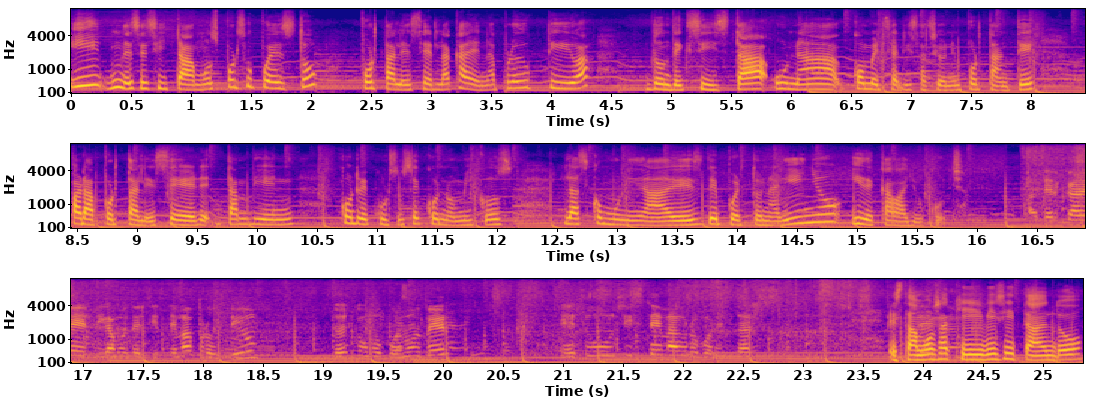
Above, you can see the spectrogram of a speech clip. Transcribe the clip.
Y necesitamos, por supuesto, fortalecer la cadena productiva donde exista una comercialización importante para fortalecer también con recursos económicos las comunidades de Puerto Nariño y de Caballo Cocha. Acerca del, digamos, del sistema productivo, entonces como podemos ver, es un sistema agroforestal. Estamos aquí visitando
